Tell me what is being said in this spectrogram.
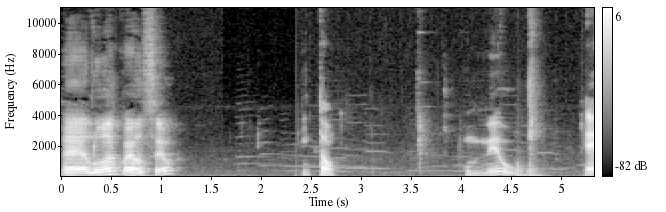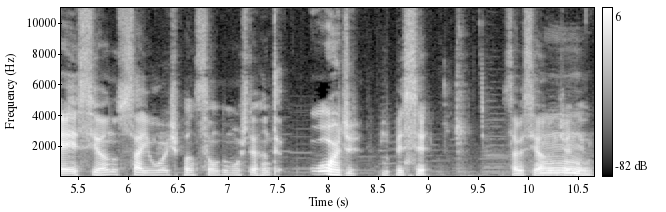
É, Luan, qual é o seu? Então, o meu é esse ano saiu a expansão do Monster Hunter World no PC. Saiu esse ano, em Hum. janeiro.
